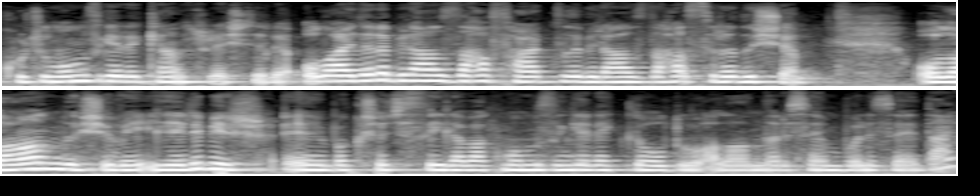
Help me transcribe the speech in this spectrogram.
kurtulmamız gereken süreçleri, olaylara biraz daha farklı, biraz daha sıra dışı, olağan dışı ve ileri bir e, bakış açısıyla bakmamızın gerekli olduğu alanları sembolize eder.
